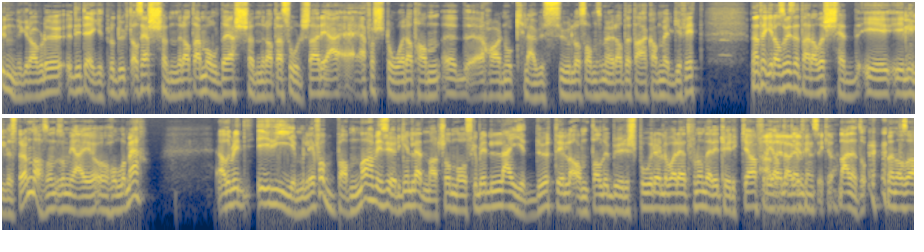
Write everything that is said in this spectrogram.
undergraver du ditt eget produkt. Altså Jeg skjønner at det er Molde, jeg skjønner at det er Solskjær, jeg, jeg forstår at han eh, har noe klausul og sånn som gjør at dette her kan velge fritt. Men jeg tenker altså hvis dette her hadde skjedd i, i Lillestrøm, da, som, som jeg holder med jeg hadde blitt rimelig forbanna hvis Jørgen Lennartson nå skulle bli leid ut til Antalya Burspor eller hva det heter for noen nede i Tyrkia. fordi det laget dem- finnes ikke, da. Nei, nettopp. Men altså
